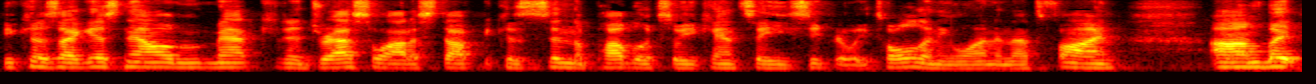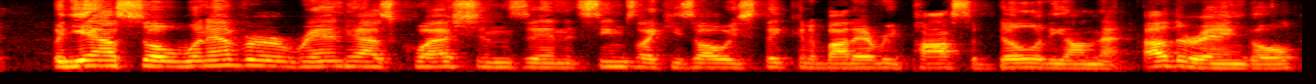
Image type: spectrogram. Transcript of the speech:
because I guess now Matt can address a lot of stuff because it's in the public, so he can't say he secretly told anyone, and that's fine. Um, but but yeah, so whenever Rand has questions, and it seems like he's always thinking about every possibility on that other angle,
